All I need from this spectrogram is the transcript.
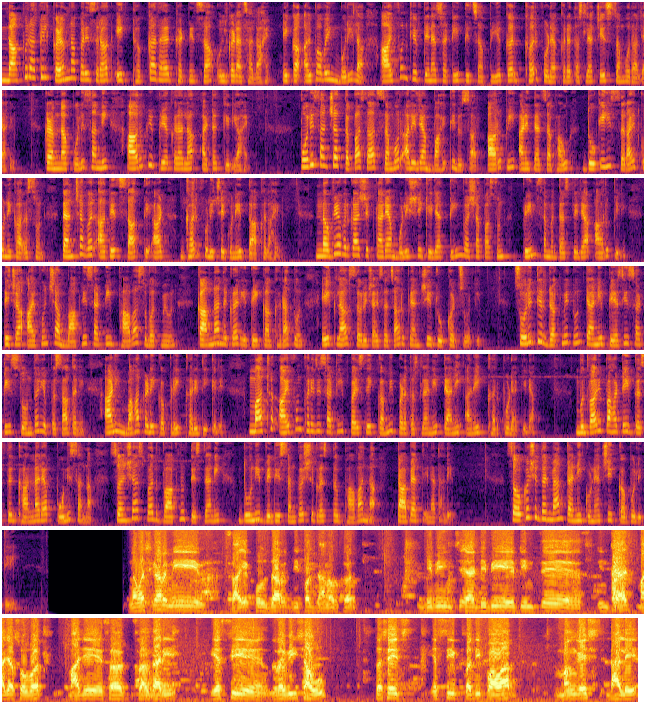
नागपुरातील कळमना परिसरात एक धक्कादायक घटनेचा उलगडा झाला आहे. एका अल्पवयीन मुलीला आयफोन गिफ्ट देण्यासाठी तिचा प्रियकर घरफोड्या करत असल्याचे समोर आले आहे. कळमना पोलिसांनी आरोपी प्रियकराला अटक केली आहे. पोलिसांच्या तपासात समोर आलेल्या माहितीनुसार आरोपी आणि त्याचा भाऊ दोघेही सराईत गुन्हेगार असून त्यांच्यावर आधीच सात ते आठ घरफोडीचे गुन्हे दाखल आहेत. नवव्या वर्गात शिकणाऱ्या मुलीशी गेल्या तीन वर्षापासून प्रेम संबंध असलेल्या आरोपीने तिच्या आयफोनच्या मागणीसाठी भावासोबत मिळून कामनानगर येथे एका घरातून एक लाख चौवेचाळीस हजार रुपयांची रोकड चोरली. चोरीतील रकमेतून त्यांनी प्रेयसीसाठी सौंदर्य प्रसाधने आणि महाकडे कपडे खरेदी केले. मात्र आयफोन खरेदीसाठी पैसे कमी पडत असल्याने त्यांनी अनेक घरफोड्या केल्या. बुधवारी पहाटे गस्त घालणाऱ्या पोलिसांना संशयास्पद वागणूक दिसल्याने दोन्ही विधी संघर्षग्रस्त भावांना ताब्यात देण्यात आले. चौकशी दरम्यान त्यांनी गुन्ह्याची कबुली दिली. नमस्कार मी सहाय्यक फौजदार दीपक धानोरकर. डीबी इंच डीबी टीमचे इन्चार्ज माझ्यासोबत माझे सह सहकारी एस सी रवी शाहू तसेच एस सी प्रदीप पवार मंगेश ढाले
